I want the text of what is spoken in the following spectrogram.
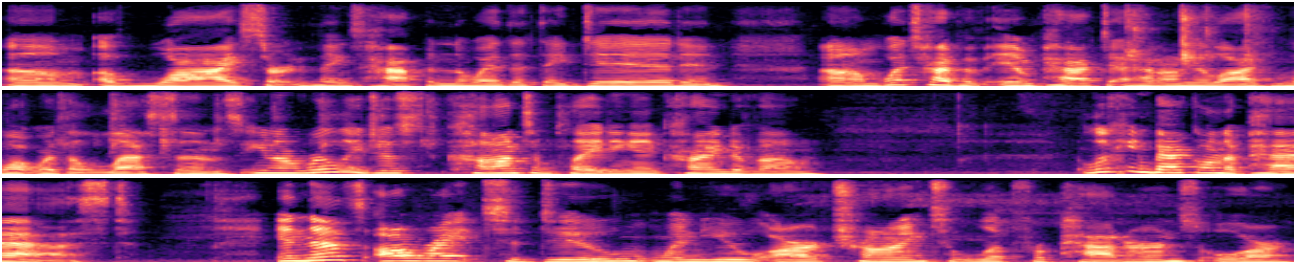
um, of why certain things happened the way that they did and um, what type of impact it had on your life and what were the lessons. You know, really just contemplating and kind of um, looking back on the past. And that's all right to do when you are trying to look for patterns or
